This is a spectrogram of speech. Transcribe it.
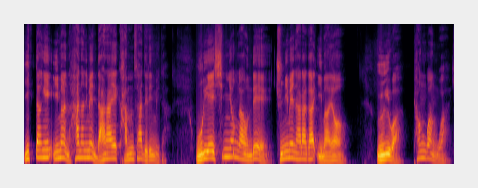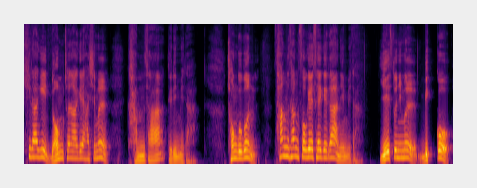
이 땅에 임한 하나님의 나라에 감사드립니다. 우리의 심령 가운데 주님의 나라가 임하여 의와 평강과 희락이 넘쳐나게 하심을 감사드립니다. 천국은 상상 속의 세계가 아닙니다. 예수님을 믿고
